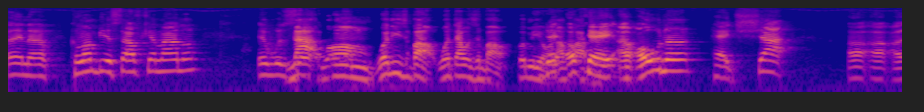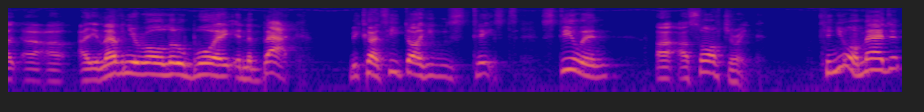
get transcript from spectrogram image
in uh, Columbia, South Carolina. It was not uh, um what he's about. What that was about. Put me on. okay, an owner had shot a a, a, a 11 year old little boy in the back because he thought he was t- stealing a, a soft drink. Can you imagine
